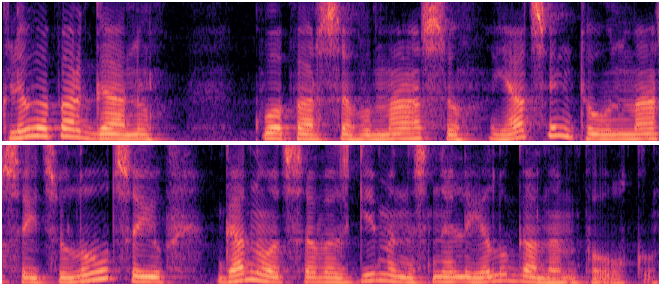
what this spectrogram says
kļuva par ganu, kopā ar savu māsu Jacintu un māsīcu Lūciju, ganot savas ģimenes nelielu ganāmpulku.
